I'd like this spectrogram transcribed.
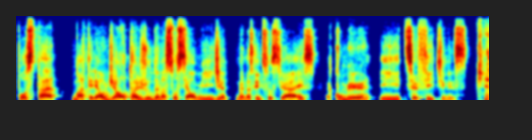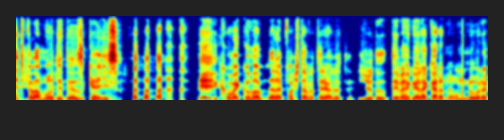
postar material de autoajuda na social media, né, nas redes sociais, é comer e ser fitness. Gente, pelo amor de Deus, o que é isso? Como é que o hobby dela é postar material de autoajuda? Não tem vergonha na cara não, Nora.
